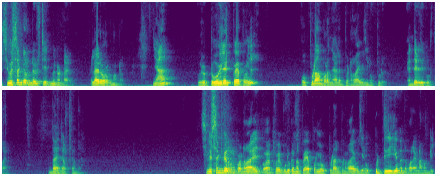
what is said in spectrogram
ശിവശങ്കറിന്റെ ഒരു സ്റ്റേറ്റ്മെന്റ് ഉണ്ടായിരുന്നു. എല്ലാവരും ഓർക്കുന്നുണ്ട്. ഞാൻ ഒരു ടോയ്ലറ്റ് പേപ്പറിൽ ഒപ്പിടാൻ പറഞ്ഞാലും പിണറായി വിജയൻ ഒപ്പിടും. എന്തെഴുതി കൊടുത്താലും? എന്താ അതിന്റെ അർത്ഥം എന്താ? ശിവശങ്കറിന് പിണറായി കൊടുക്കുന്ന പേപ്പറിൽ ഒപ്പിടാൻ പിണറായി വിജയൻ ഒപ്പിട്ടിരിക്കും എന്ന് പറയണമെങ്കിൽ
